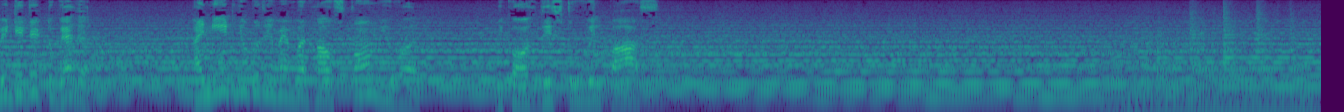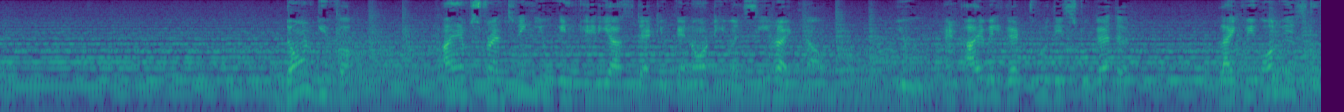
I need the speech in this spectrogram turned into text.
We did it together. I need you to remember how strong you were because this too will pass. Don't give up. I am strengthening you in areas that you cannot even see right now. You and I will get through this together, like we always do.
